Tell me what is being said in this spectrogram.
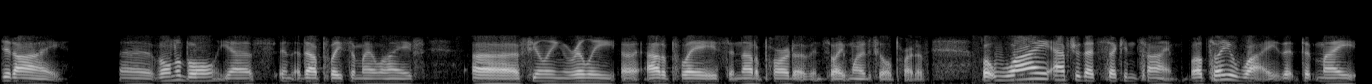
did I uh, vulnerable, yes, in that place in my life, uh, feeling really uh, out of place and not a part of, and so I wanted to feel a part of. But why after that second time? Well, I'll tell you why. That that my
